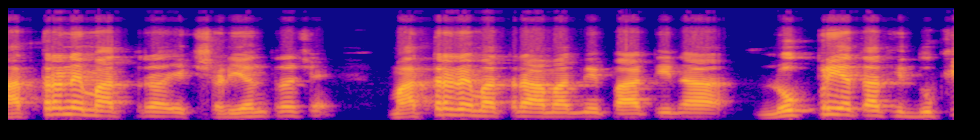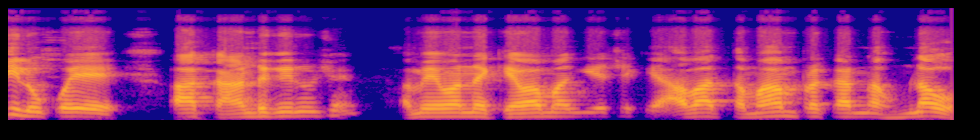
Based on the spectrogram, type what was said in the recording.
માત્ર ને માત્ર એક ષડયંત્ર છે. માત્ર ને માત્ર આમ આદમી પાર્ટીના લોકપ્રિયતાથી દુઃખી લોકોએ આ કાંડ કર્યું છે. અમે એમને કહેવા માંગીએ છીએ કે આવા તમામ પ્રકારના હુમલાઓ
